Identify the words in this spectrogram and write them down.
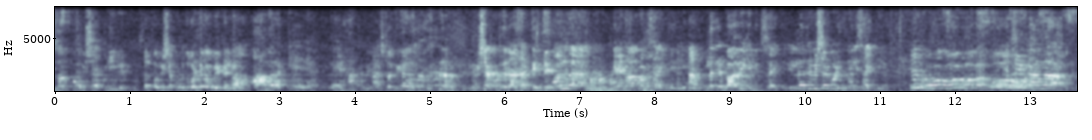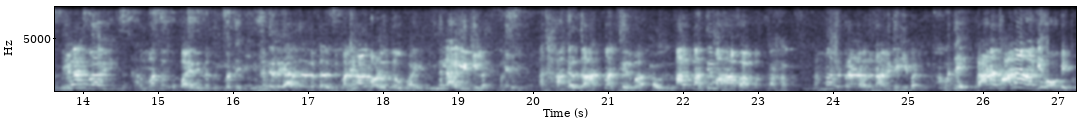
ಸ್ವಲ್ಪ ವಿಷ ಕುಡಿಬೇಕು. ಸ್ವಲ್ಪ ವಿಷ ಕುಡಿದುಕೊಂಡೇ ಹೋಗ್ಬೇಕಲ್ಲಿ ಆ ಮರಕ್ಕೆ ನೇಣು ಹಾಕಬೇಕು. ಅಷ್ಟೊತ್ತಿಗೆ ವಿಷ ಕುಡಿದು ನಾನು ಸಾಕ್ತಿರ್ತೀನಿ ಒಂದು ನೇಣು ಹಾಕೊಂಡು ಸಾಯ್ತೀನಿ. ಇಲ್ಲದ್ರೆ ಬಾವಿಗೆ ಬಿದ್ದು ಸಾಯ್ತೀನಿ ಇಲ್ಲದ್ರೆ ವಿಷ ಕುಡಿದ್ರಲ್ಲಿ ಸಾಯ್ತೀನಿ. ಬಾವಿ. ಉಪಾಯ ನಿನ್ನದು. ಮತ್ತೆ? ಇನ್ನೊಂದೆಲ್ಲ ಯಾರ್ದಾದ್ರೂ ಮನೆ ಹಾಳು ಮಾಡುವಂತ ಉಪಾಯ ಇದೆಲ್ಲ ಆಗ್ಲಿಕ್ಕಿಲ್ಲ. ಅದು ಹಾಗಲ್ಲ ಅದು ಆತ್ಮಹತ್ಯೆ ಅಲ್ವಾ? ಹೌದು. ಆತ್ಮಹತ್ಯೆ ಮಹಾಪಾಪ. ಮಹಾಪಾಪ. ನಮ್ಮ ಪ್ರಾಣವನ್ನು ನಾವೇ ತೆಗಿಬಾರದು. ಮತ್ತೆ ಪ್ರಾಣ ತಾನಾಗಿ ಹೋಗ್ಬೇಕು.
